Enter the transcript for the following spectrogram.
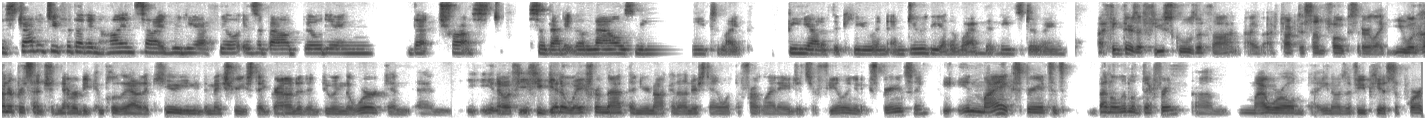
the strategy for that in hindsight really i feel is about building that trust so that it allows me to like be out of the queue and, and do the other work that needs doing I think there's a few schools of thought. I've, I've, talked to some folks that are like, you 100% should never be completely out of the queue. You need to make sure you stay grounded and doing the work. And, and you know, if, if you get away from that, then you're not going to understand what the frontline agents are feeling and experiencing. In my experience, it's been a little different. Um, my world, you know, as a VP of support,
